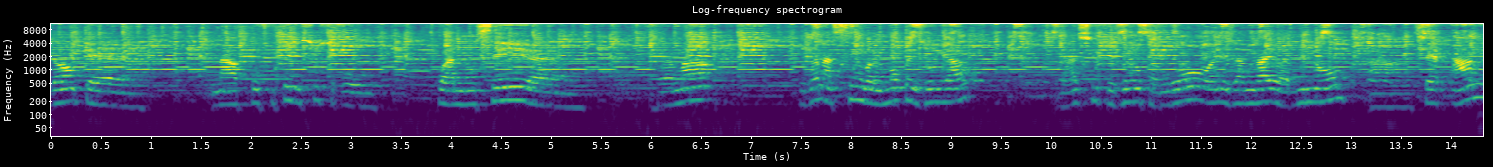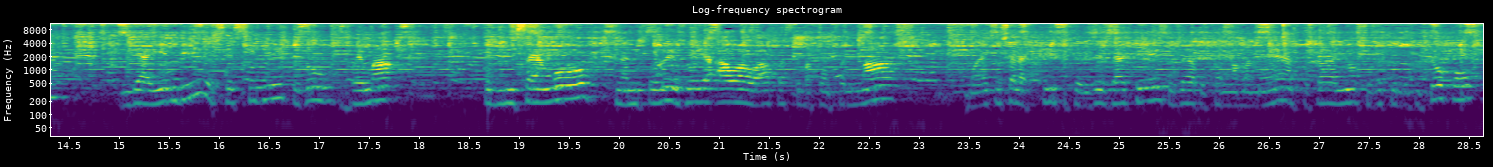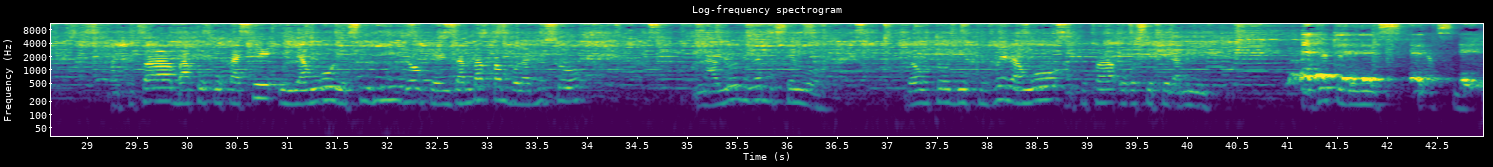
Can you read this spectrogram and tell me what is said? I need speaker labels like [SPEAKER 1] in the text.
[SPEAKER 1] donc euh, na profite lisusu koannonce euh, vraiment toza na single moko ezoya nasi tozoyoka yango wana eza ngai wa bino fer anne nde ayembi esesili tozo vraiment kobimisa yango na mikolo ezoya awawa parceke baconfinement moyen tosala clip mpenza eza te toza ya kokangama me antuka nyonso ezokende kitoko antuka bakokoka te eyango esili donk nzambe apambola biso na loni ya bisengo donk todécouvrir yango antuka okosepela mingi je te bénisse merci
